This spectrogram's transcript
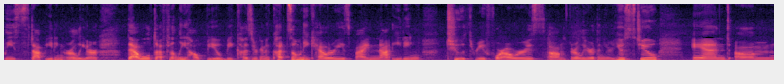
least stop eating earlier. That will definitely help you because you're going to cut so many calories by not eating two, three, four hours um, earlier than you're used to. And um,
